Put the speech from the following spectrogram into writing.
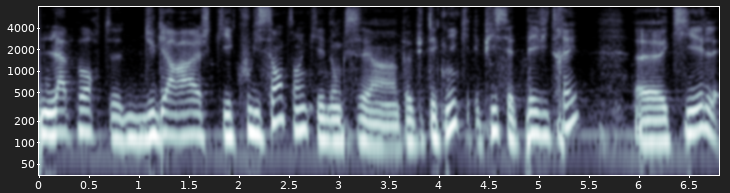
La porte du garage qui est coulissante, hein, qui est donc c'est un peu plus technique, et puis cette baie vitrée euh, qui est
